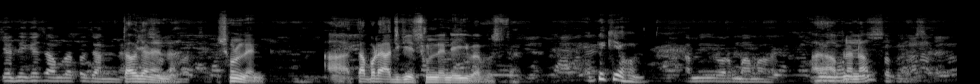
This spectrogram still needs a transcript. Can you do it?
কে নিয়ে গেছে আমরা তো জানি না। তাও জানেন না। শুনলেন। আর তারপরে আজকে শুনলেন এই ব্যবস্থা। আপনি কে হন? আমি ওর মামা। হয় আর আপনার নাম? শফিকুল।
